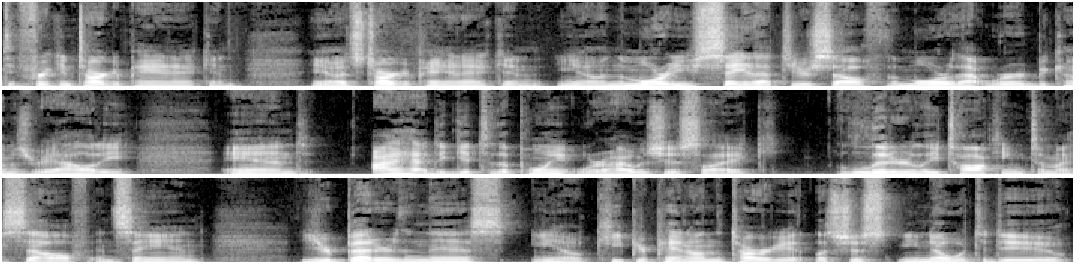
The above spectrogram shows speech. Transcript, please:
freaking target panic and you know it's target panic and you know and the more you say that to yourself the more that word becomes reality and i had to get to the point where i was just like literally talking to myself and saying, You're better than this. You know, keep your pin on the target. Let's just, you know what to do.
